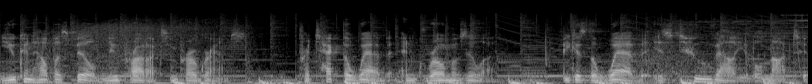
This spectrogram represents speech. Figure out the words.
You can help us build new products and programs, protect the web and grow Mozilla, because the web is too valuable not to.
